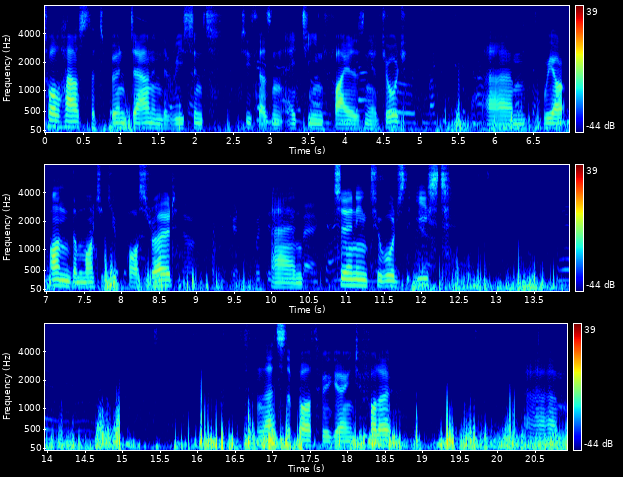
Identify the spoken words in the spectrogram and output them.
toll house that's burned down in the recent 2018 fires near George. Um, we are on the Montagu Pass Road and turning towards the east. That's the path we're going to follow. Um,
